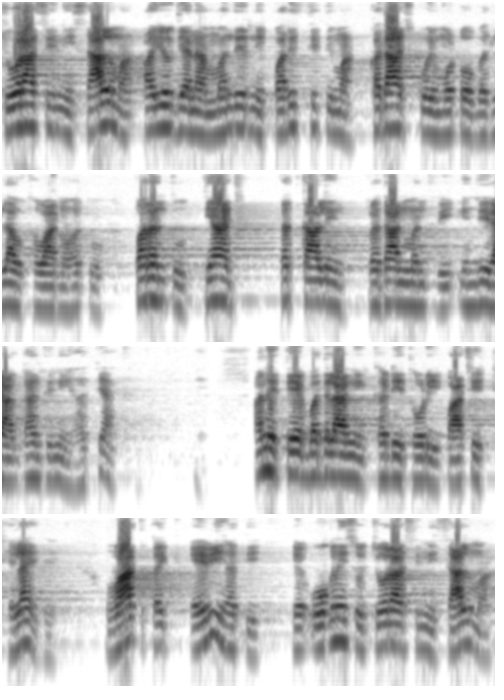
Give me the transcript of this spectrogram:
ચોરાસીની સાલમાં અયોધ્યાના મંદિરની પરિસ્થિતિમાં કદાચ કોઈ મોટો બદલાવ થવાનો હતો, પરંતુ ત્યાં જ તત્કાલીન પ્રધાનમંત્રી ઇન્દિરા ગાંધીની હત્યા થઈ. અને તે બદલાની ઘડી થોડી પાછી ઠેલાઈ ગઈ. વાત કંઈક એવી હતી કે ઓગણીસો ચોરાસીની સાલમાં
